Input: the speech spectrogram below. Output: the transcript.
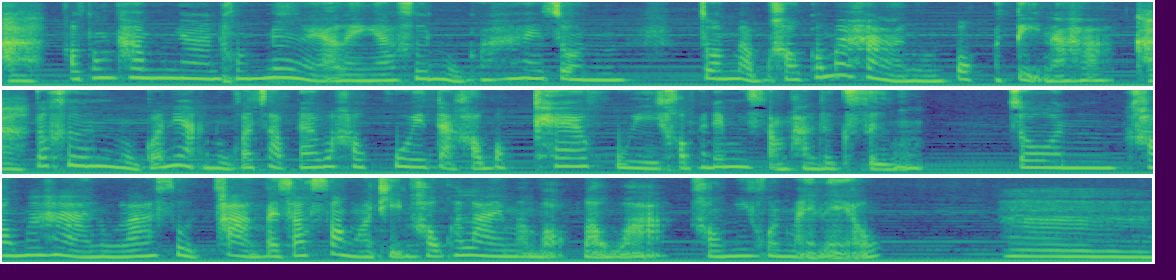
ค่ะเขาต้องทำงานเขาเหนื่อยอะไรเงี้ยคือหนูก็ให้จนจนแบบเขาก็มาหาหนูปกตินะคะค่ะก็คือหนูก็เนี่ยหนูก็จับได้ว่าเขาคุยแต่เขาบอกแค่คุยเขาไม่ได้มีสัมพันธ์ลึกซึ้ง จนเขามาหาหนูล่าสุดผ่านไปสักสองอาทิตย์เขาก็ไลน์มาบอกเราว่าเขามีคนใหม่แล้วอืม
